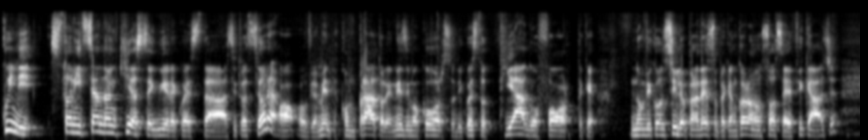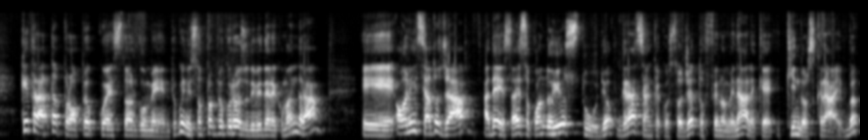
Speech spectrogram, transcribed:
Quindi sto iniziando anch'io a seguire questa situazione, ho ovviamente comprato l'ennesimo corso di questo Tiago Forte che non vi consiglio per adesso perché ancora non so se è efficace, che tratta proprio questo argomento. Quindi sono proprio curioso di vedere come andrà e ho iniziato già adesso, adesso quando io studio, grazie anche a questo oggetto fenomenale che è Kindle Scribe,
